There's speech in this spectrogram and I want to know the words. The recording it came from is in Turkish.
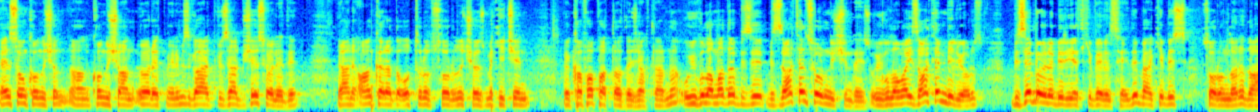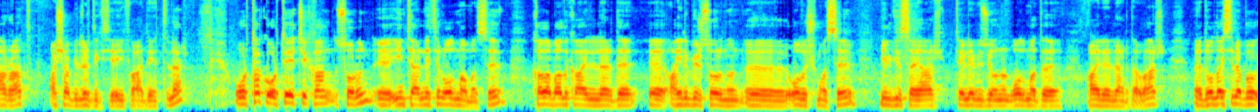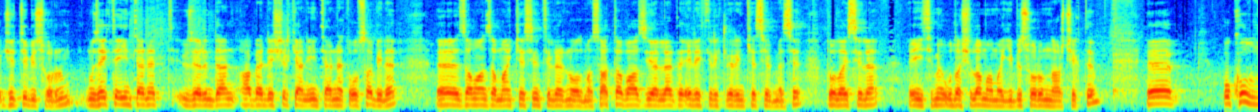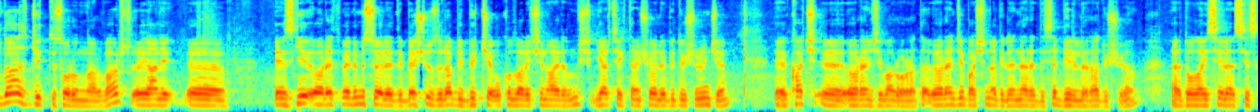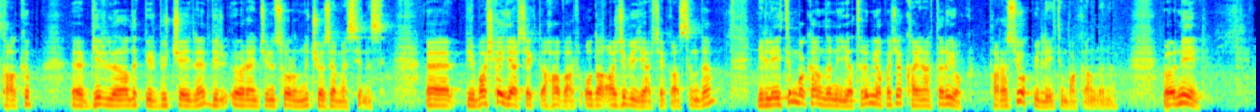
En son konuşan, konuşan öğretmenimiz gayet güzel bir şey söyledi. Yani Ankara'da oturup sorunu çözmek için e, kafa patlatacaklarına uygulamada bizi biz zaten sorunun içindeyiz. Uygulamayı zaten biliyoruz. Bize böyle bir yetki verilseydi belki biz sorunları daha rahat aşabilirdik diye ifade ettiler. Ortak ortaya çıkan sorun e, internetin olmaması, kalabalık ailelerde e, ayrı bir sorunun e, oluşması, bilgisayar, televizyonun olmadığı aileler de var. E, dolayısıyla bu ciddi bir sorun. Özellikle internet üzerinden haberleşirken internet olsa bile e, zaman zaman kesintilerin olması, hatta bazı yerlerde elektriklerin kesilmesi, dolayısıyla eğitime ulaşılamama gibi sorunlar çıktı. E, Okulda ciddi sorunlar var. E, Yani e, Ezgi öğretmenimiz söyledi 500 lira bir bütçe okullar için ayrılmış. Gerçekten şöyle bir düşününce kaç e, öğrenci var orada? Öğrenci başına bile neredeyse 1 lira düşüyor. E, Dolayısıyla siz kalkıp e, 1 liralık bir bütçeyle bir öğrencinin sorununu çözemezsiniz. E, Bir başka gerçek daha var. O da acı bir gerçek aslında. Milli Eğitim Bakanlığı'nın yatırım yapacak kaynakları yok. Parası yok Milli Eğitim Bakanlığı'nın. Örneğin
